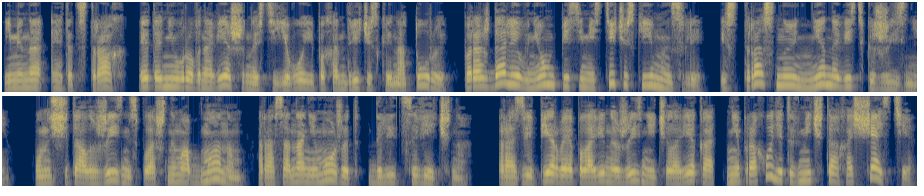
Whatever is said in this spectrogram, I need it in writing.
Именно этот страх, эта неуравновешенность его ипохондрической натуры порождали в нем пессимистические мысли и страстную ненависть к жизни. Он считал жизнь сплошным обманом, раз она не может длиться вечно. Разве первая половина жизни человека не проходит в мечтах о счастье,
